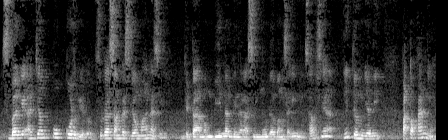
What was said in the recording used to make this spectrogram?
sebagai ajang ukur gitu. Sudah sampai sejauh mana sih kita membina generasi muda bangsa ini? Seharusnya itu menjadi patokannya.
